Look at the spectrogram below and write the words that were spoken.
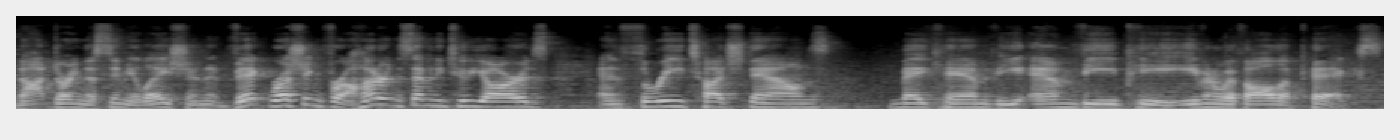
Not during the simulation. Vick rushing for 172 yards and three touchdowns make him the MVP, even with all the picks.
